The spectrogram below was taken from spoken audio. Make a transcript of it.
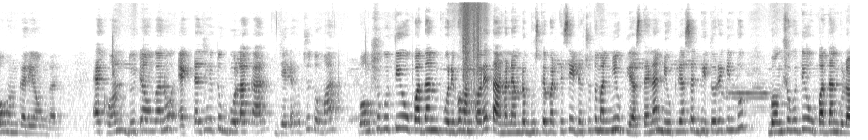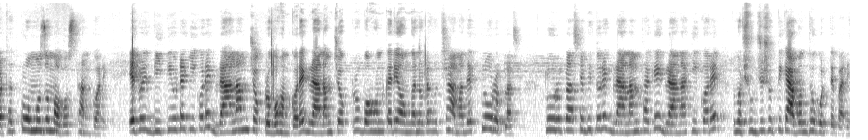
বহনকারী অঙ্গাণু। এখন দুইটা অঙ্গাণু, একটা যেহেতু গোলাকার, যেটা হচ্ছে তোমার বংশগতীয় উপাদান পরিবহন করে, তার মানে আমরা বুঝতে পারতেছি এটা হচ্ছে তোমার নিউক্লিয়াস, তাই না? নিউক্লিয়াসের ভিতরে কিন্তু বংশগতীয় উপাদানগুলো, অর্থাৎ ক্রোমোজোম অবস্থান করে। এরপরে দ্বিতীয়টা কি করে? গ্রানাম চক্র বহন করে। গ্রানাম চক্র বহনকারী অঙ্গাণুটা হচ্ছে আমাদের ক্লোরোপ্লাস্ট। ক্লোরোপ্লাস্টের ভিতরে গ্রানাম থাকে, গ্রানা কি করে? তোমার সূর্য শক্তিকে আবদ্ধ করতে পারে।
